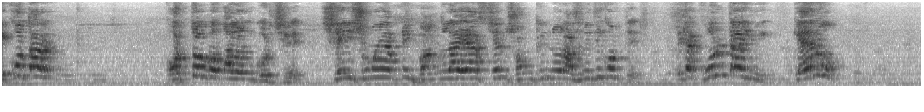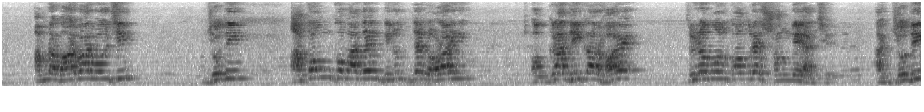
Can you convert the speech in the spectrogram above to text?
একতার কর্তব্য পালন করছে, সেই সময় আপনি বাংলায় আসছেন সংকীর্ণ রাজনীতি করতে। এটা কোন টাইমিং কেন? আমরা বারবার বলছি, যদি আতঙ্কবাদের বিরুদ্ধে লড়াই অগ্রাধিকার হয়, তৃণমূল কংগ্রেস সঙ্গে আছে। আর যদি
